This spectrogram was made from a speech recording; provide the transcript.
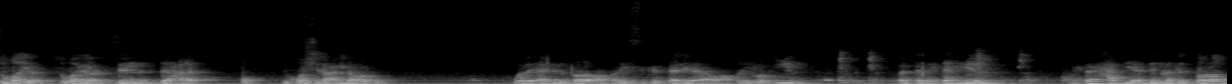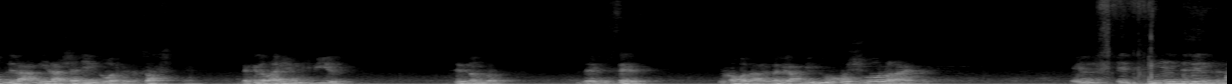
صغير صغير سنا زي حالتك يخش العميد على طول ولا يقدم الطلب عن طريق السكرتارية أو عن طريق الوكيل فأنت محتاج help محتاج حد يقدم لك الطلب للعميد عشان يوافقك صح؟ لكن لو antigen كبير سنا زي الأستاذ يخبط على باب العميد ويخش ويقول له أنا عايز كذا ال T independent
